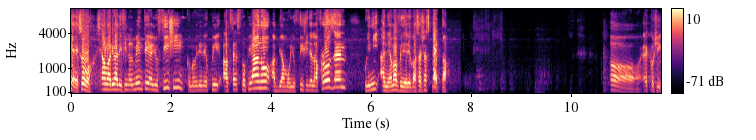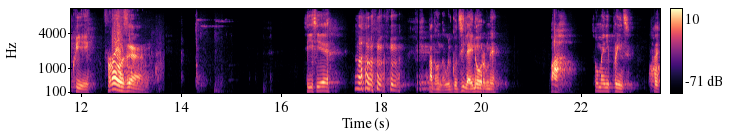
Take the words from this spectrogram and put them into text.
Ok, so, siamo arrivati finalmente agli uffici, come vedete qui al sesto piano abbiamo gli uffici della Frozen, quindi andiamo a vedere cosa ci aspetta. Oh, eccoci qui, Frozen. Sì, sì, è... Madonna, quel Godzilla è enorme. Wow, so many prints. Hi.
